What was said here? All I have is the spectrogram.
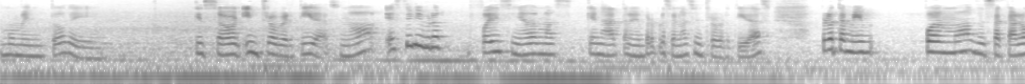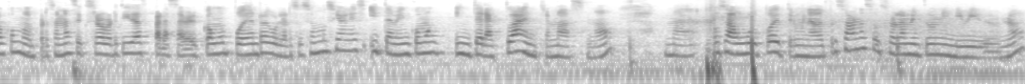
momento de que son introvertidas, ¿no? Este libro fue diseñado más que nada también para personas introvertidas, pero también podemos destacarlo como personas extrovertidas para saber cómo pueden regular sus emociones y también cómo interactuar entre más, ¿no? o sea, un grupo determinado de personas o solamente un individuo, ¿no?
